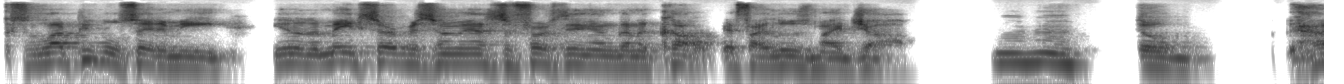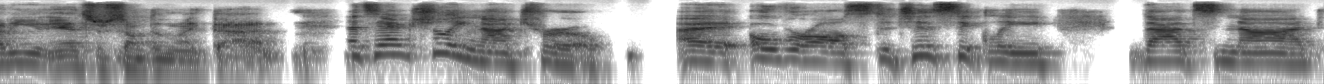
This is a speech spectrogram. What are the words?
because a lot of people say to me, you know, the maid service, I mean, that's the first thing I'm gonna cut if I lose my job. Mhm. So how do you answer something like that? That's actually not true. I, overall, statistically, that's not.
